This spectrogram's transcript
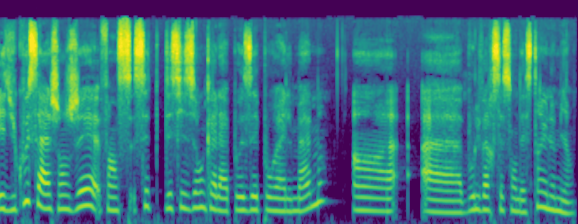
et du coup, ça a changé, enfin, cette décision qu'elle a posée pour elle-même a, bouleversé son destin et le mien.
